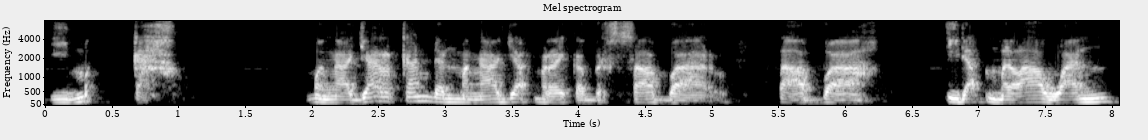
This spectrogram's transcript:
di Mekah, mengajarkan dan mengajak mereka bersabar, tabah, tidak melawan,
